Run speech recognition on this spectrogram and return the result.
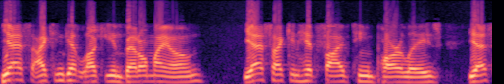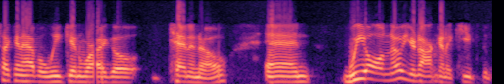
Yes, I can get lucky and bet on my own. Yes, I can hit five team parlays. Yes, I can have a weekend where I go 10 and 0. And we all know you're not going to keep them.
